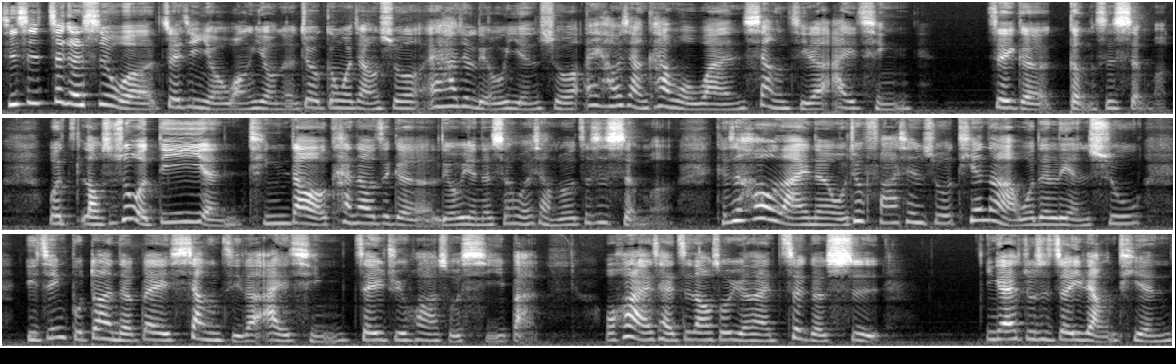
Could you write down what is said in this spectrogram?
其实这个是我最近有网友呢就跟我讲说，哎，他就留言说，哎，好想看我玩像极了爱情这个梗是什么？我老实说，我第一眼听到看到这个留言的时候，我还想说这是什么？可是后来呢，我就发现说，天哪，我的脸书已经不断的被像极了爱情这一句话所洗版。我后来才知道说，原来这个是应该就是这一两天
